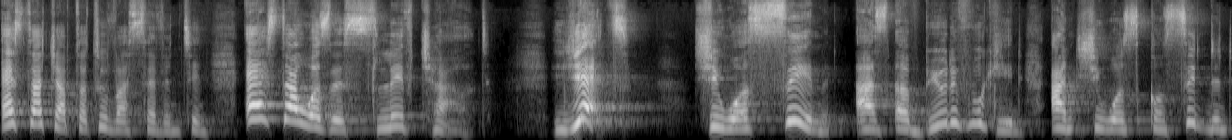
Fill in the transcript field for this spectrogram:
Esther chapter 2, verse 17. Esther was a slave child, yet she was seen as a beautiful kid and she was considered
